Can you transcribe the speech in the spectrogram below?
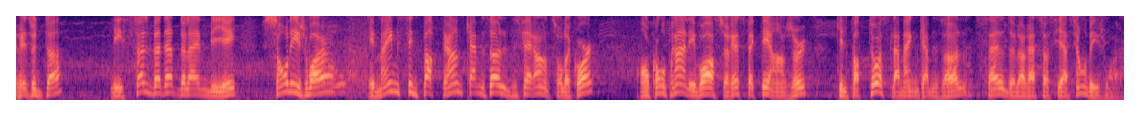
Résultat, les seules vedettes de la NBA sont les joueurs et même s'ils portent 30 camisoles différentes sur le court, on comprend les voir se respecter en jeu qu'ils portent tous la même camisole, celle de leur association des joueurs.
